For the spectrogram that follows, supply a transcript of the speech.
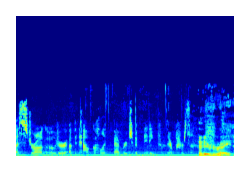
a strong odor of an alcoholic beverage emitting from their person. right.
